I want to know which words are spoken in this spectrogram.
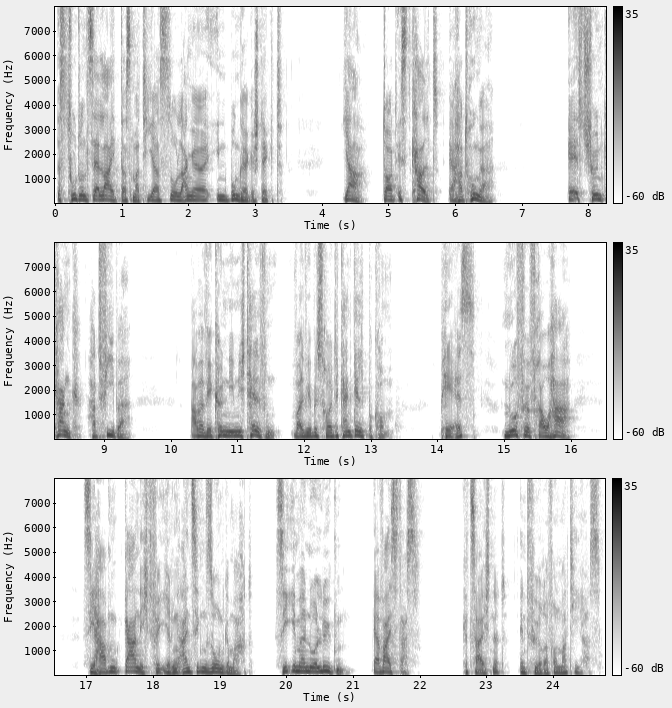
Es tut uns sehr leid, dass Matthias so lange in Bunker gesteckt. Ja, dort ist kalt, er hat Hunger, er ist schön krank, hat Fieber. Aber wir können ihm nicht helfen, weil wir bis heute kein Geld bekommen. PS, nur für Frau H. Sie haben gar nicht für ihren einzigen Sohn gemacht. Sie immer nur lügen. Er weiß das. Gezeichnet Entführer von Matthias.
